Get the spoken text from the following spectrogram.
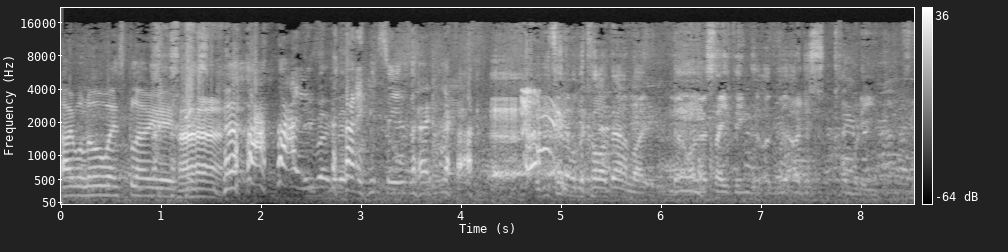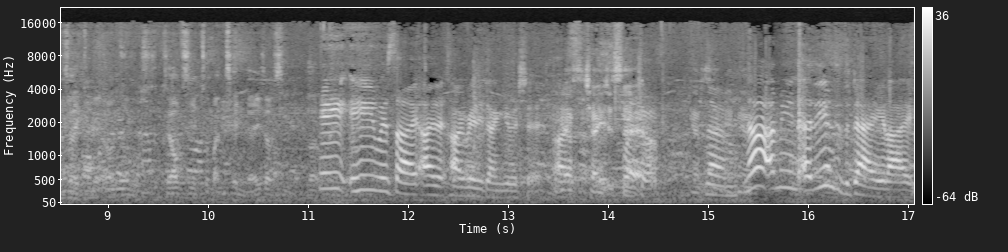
I will always blow you. You won't get it. He's like that. If you tell him on the card down, like, no, I'm going to say things that are just comedy for the sake of it. Because obviously you talk about Tinder, he's obviously. Like, He, he was like, I, I really don't give a shit. You have to change it's it my job. You have to- No, no, I mean, at the end of the day, like,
